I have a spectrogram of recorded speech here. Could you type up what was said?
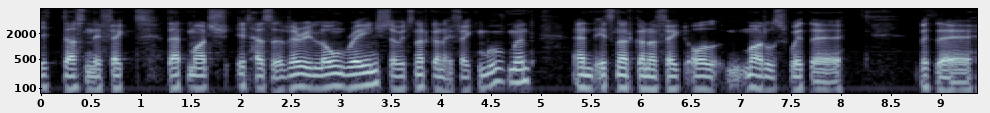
it doesn't affect that much. It has a very low range, so it's not going to affect movement, and it's not going to affect all models with a with a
